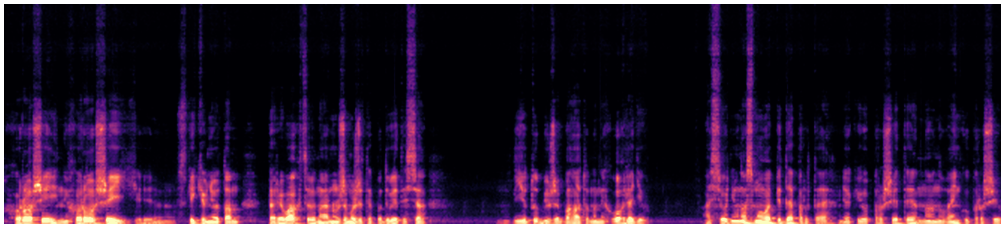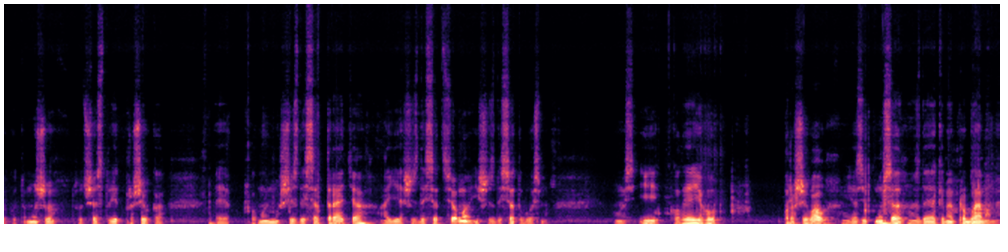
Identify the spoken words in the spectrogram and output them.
хороший, нехороший, е, скільки в нього там переваг, це ви, мабуть, вже можете подивитися в Ютубі вже багато на них оглядів. А сьогодні у нас мова піде про те, як його прошити на новеньку прошивку. Тому що тут ще стоїть прошивка, е, по-моєму, 63, а є 67 і 68. Ось. І коли я його прошивав, я зіткнувся з деякими проблемами.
